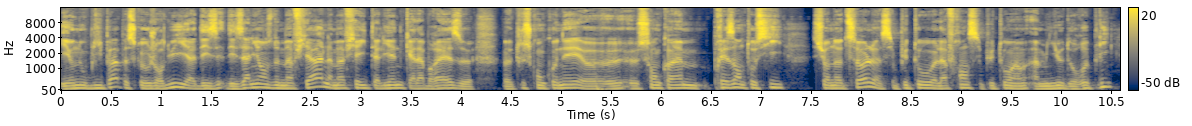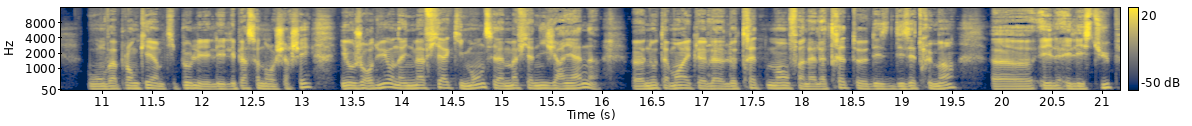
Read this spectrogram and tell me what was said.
Et on n'oublie pas, parce qu'aujourd'hui, il y a des, des, alliances de mafia. La mafia italienne, calabraise, euh, tout ce qu'on connaît, euh, sont quand même présentes aussi sur notre sol. C'est plutôt la France, c'est plutôt un milieu de repli où on va planquer un petit peu les, les, les personnes recherchées. Et aujourd'hui, on a une mafia qui monte, c'est la mafia nigériane, euh, notamment avec le, le, traitement, enfin la, la traite des, des, êtres humains euh, et, et, les stupes.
